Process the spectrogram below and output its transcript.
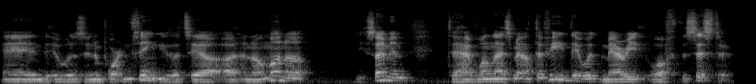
and it was an important thing. Let's say a, a, an almana, the assignment, to have one last mouth to feed, they would marry off the sister.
